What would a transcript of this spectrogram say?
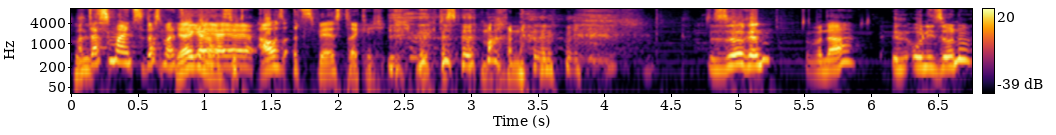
So sieht's- das meinst du, das meinst ja, du. genau. es sieht aus, als wäre es dreckig. Ich möchte es abmachen. Sören, na? In Unisono?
